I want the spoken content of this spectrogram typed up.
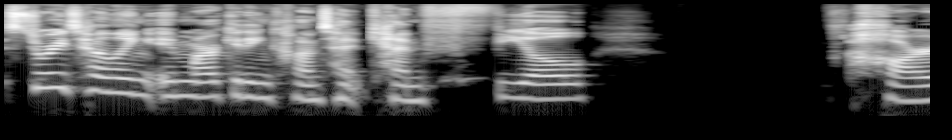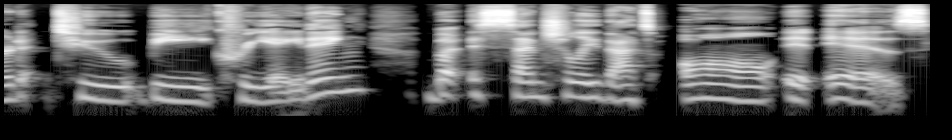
storytelling in marketing content can feel hard to be creating, but essentially that's all it is.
